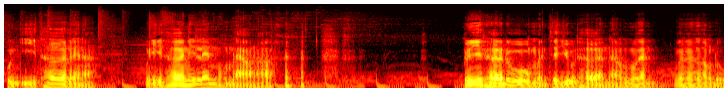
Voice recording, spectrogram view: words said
คุณอีเทอร์เลยนะ คุณอีเทอร์นี่เล่นผมแล้วนะครับ คุณอีเทอร์ดูเหมือนจะยูเทิร์นนะเพื่อนเพื่อนลองดู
